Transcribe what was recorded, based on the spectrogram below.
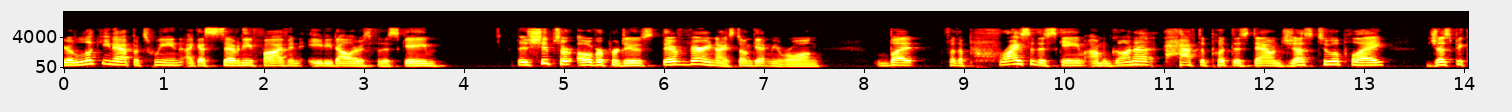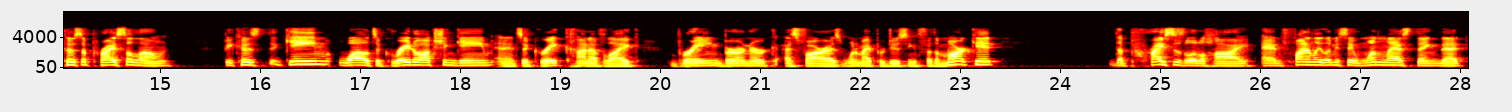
you're looking at between I guess 75 and 80 dollars for this game. The ships are overproduced. They're very nice, don't get me wrong, but for the price of this game, I'm gonna have to put this down just to a play, just because of price alone. Because the game, while it's a great auction game and it's a great kind of like brain burner as far as what am I producing for the market, the price is a little high. And finally, let me say one last thing that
